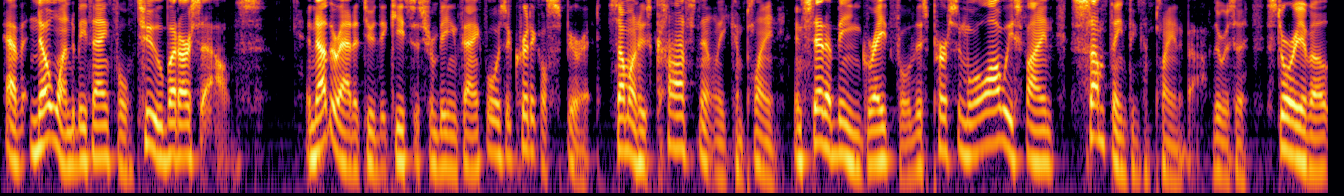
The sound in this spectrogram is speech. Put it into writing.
have no one to be thankful to but ourselves. Another attitude that keeps us from being thankful is a critical spirit, someone who's constantly complaining. Instead of being grateful, this person will always find something to complain about. There was a story of a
